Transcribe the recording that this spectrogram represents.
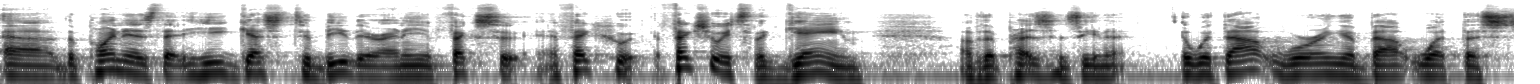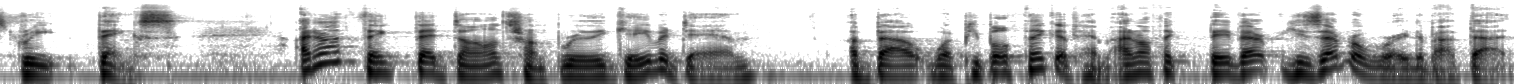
Uh, the point is that he gets to be there and he effects, effectuates the game of the presidency without worrying about what the street thinks. I don't think that Donald Trump really gave a damn about what people think of him. I don't think they've ever, he's ever worried about that.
